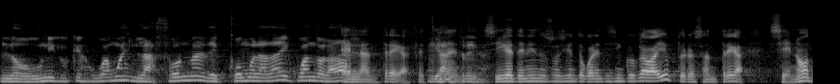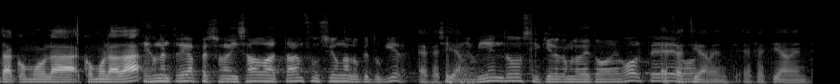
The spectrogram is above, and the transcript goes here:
lo único que jugamos es la forma de cómo la da y cuándo la da. En la entrega, efectivamente. Sigue teniendo esos 145 caballos, pero esa entrega se nota cómo la, cómo la da. Es una entrega personalizada, adaptada en función a lo que tú quieras. Efectivamente. Si está lloviendo, si quiero que me lo dé todo de golpe. Efectivamente, efectivamente.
